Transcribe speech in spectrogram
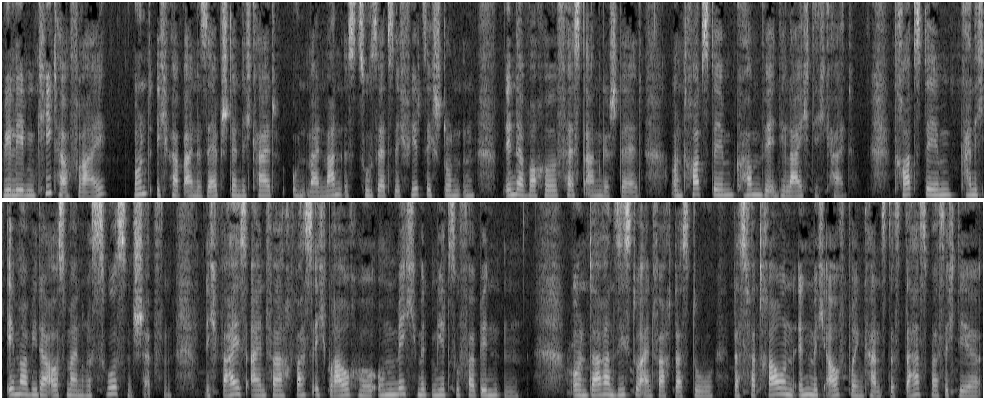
Wir leben kita-frei und ich habe eine Selbstständigkeit und mein Mann ist zusätzlich 40 Stunden in der Woche fest angestellt. Und trotzdem kommen wir in die Leichtigkeit. Trotzdem kann ich immer wieder aus meinen Ressourcen schöpfen. Ich weiß einfach, was ich brauche, um mich mit mir zu verbinden. Und daran siehst du einfach, dass du das Vertrauen in mich aufbringen kannst, dass das, was ich dir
